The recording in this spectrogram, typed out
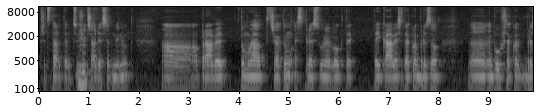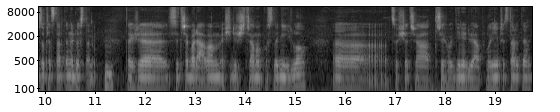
před startem, což mm. je mhm. třeba 10 minut a, a právě tomu já třeba k tomu espresu nebo k té, té kávě se takhle brzo Eh, nebo už takhle brzo před startem nedostanu. Hmm. Takže si třeba dávám, ještě když třeba mám poslední jídlo, Uh, což je třeba tři hodiny, dvě a půl hodiny před startem,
